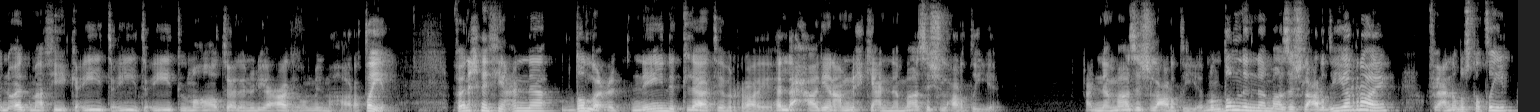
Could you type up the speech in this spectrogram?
إنه قد ما فيك عيد عيد عيد المقاطع لأنه الإعادة ام المهارة. طيب فنحن في عنا ضلع اثنين ثلاثة بالراية. هلأ حاليا عم نحكي عن النماذج العرضية. عن النماذج العرضية. من ضمن النماذج العرضية الراية. في عنا مستطيل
